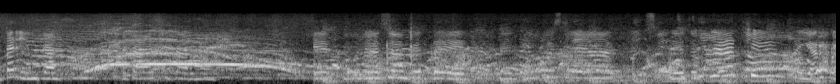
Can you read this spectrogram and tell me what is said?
Всех вечеринка. Такая шикарная. Светит ярче, а ярко.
